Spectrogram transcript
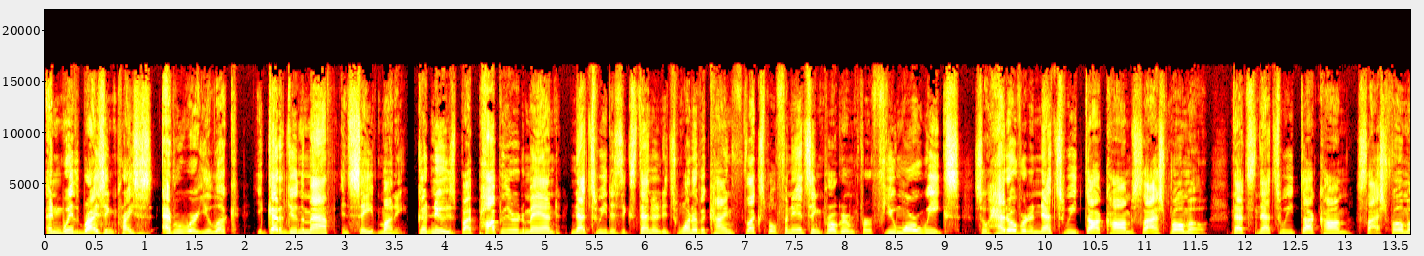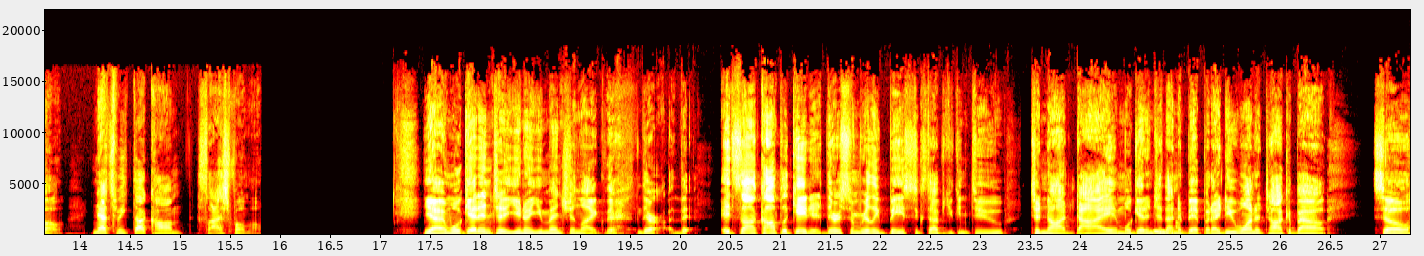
And with rising prices everywhere you look, you got to do the math and save money. Good news, by popular demand, NetSuite has extended its one-of-a-kind flexible financing program for a few more weeks. So head over to netsuite.com slash FOMO. That's netsuite.com slash FOMO. netsuite.com slash FOMO. Yeah, and we'll get into, you know, you mentioned like there there it's not complicated. There's some really basic stuff you can do to not die, and we'll get into that in a bit. But I do want to talk about so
